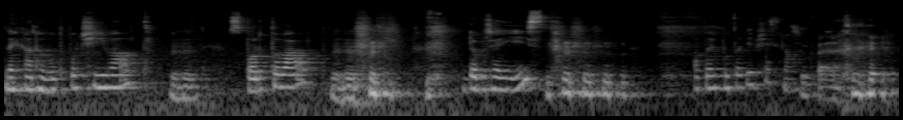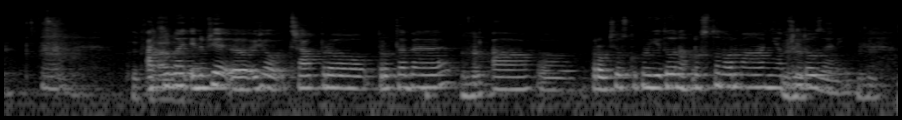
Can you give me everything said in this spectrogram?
nechat ho odpočívat, mm-hmm. sportovat, mm-hmm. dobře jíst. A to je v podstatě všechno. Super. No. A tím, jenomže eh, že třeba pro, pro tebe uh-huh. a eh, pro určitou skupinu je to naprosto normální a uh-huh. přirozený. Uh-huh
